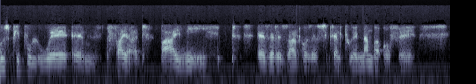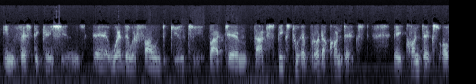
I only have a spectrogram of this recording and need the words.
those people were um, fired by me as a result or as a sequel to a number of uh, investigations uh, where they were found guilty. But um, that speaks to a broader context, a context of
